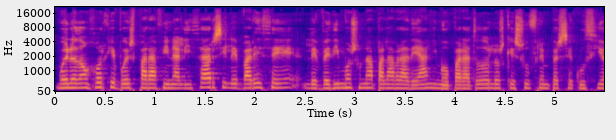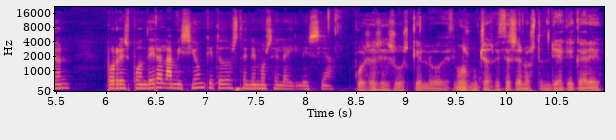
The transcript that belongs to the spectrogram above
Bueno, don Jorge, pues para finalizar, si le parece, le pedimos una palabra de ánimo para todos los que sufren persecución por responder a la misión que todos tenemos en la Iglesia. Pues es eso, es que lo decimos muchas veces, se nos tendría que caer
